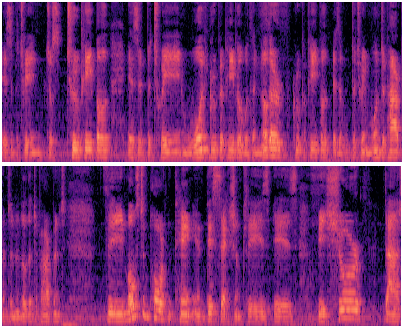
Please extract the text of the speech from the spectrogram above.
is it between just two people? Is it between one group of people with another group of people? Is it between one department and another department? The most important thing in this section, please, is be sure that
